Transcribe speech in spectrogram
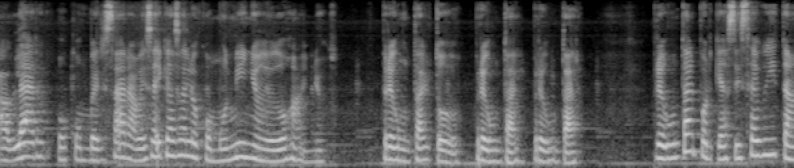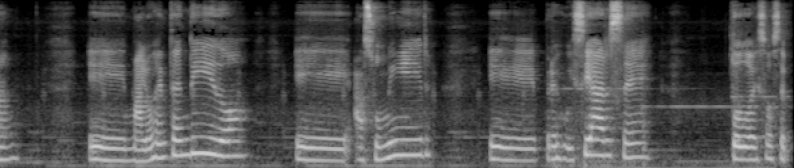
hablar o conversar, a veces hay que hacerlo como un niño de dos años preguntar todo, preguntar, preguntar. Preguntar porque así se evitan eh, malos entendidos, eh, asumir, eh, prejuiciarse, todo eso se,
